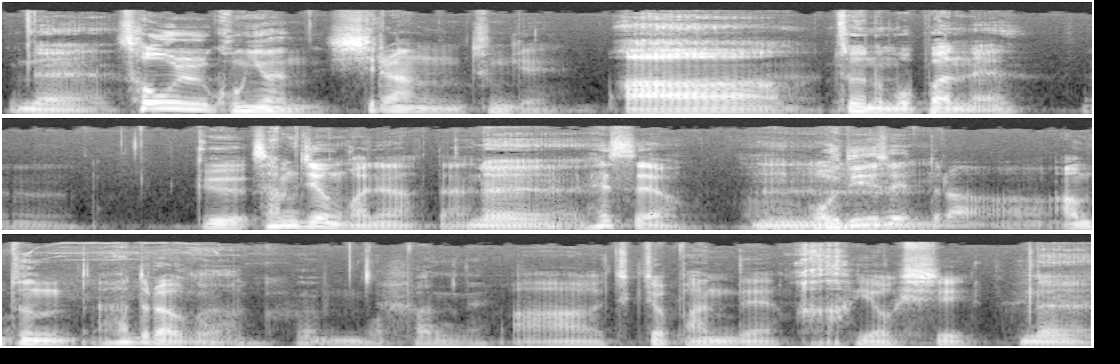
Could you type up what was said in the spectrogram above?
네. 서울 공연 실황 중계 아 저는 못 봤네. 그 삼지연 관현악단 네. 했어요. 음. 어디서 했더라? 아무튼 하더라고요. 그못 봤네. 아 직접 봤는데 하, 역시. 네.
